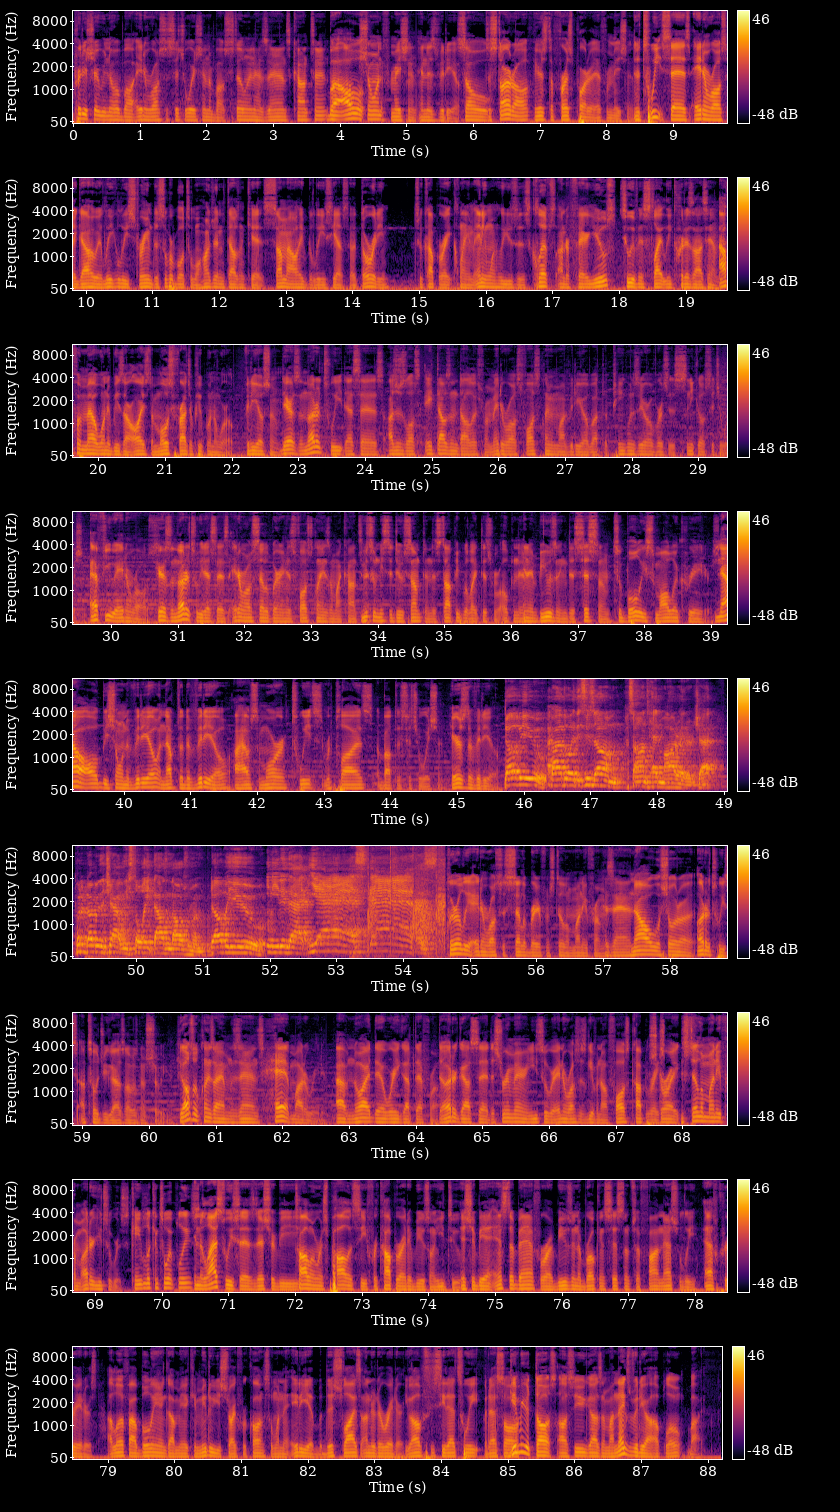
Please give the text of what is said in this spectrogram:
pretty sure we know about Adin Ross's situation about stealing Hasan's content, but I'll show information in this video. So to start off, here's the first part of information. The tweet says Adin Ross, a guy who illegally streamed the Super Bowl to 100,000 kids. Somehow he believes he has the authority to copyright claim anyone who uses clips under fair use to even slightly criticize him. Alpha male wannabes are always the most fragile people in the world. Video soon. There's another tweet that says, I just lost $8,000 from Adin Ross false claiming my video about the Penguinz0 versus Sneako situation. F you Adin Ross. Here's another tweet that says, Adin Ross celebrating his false claims on my content. YouTube needs to do something to stop people like this from opening and abusing the system to bully smaller creators. Now I'll be showing the video and after the video, I have some more tweets, replies about this situation. Here's the video. W. By the way, this is um Hasan's head moderator, chat. Put a W in the chat. We stole eight thousand dollars from him. W. He needed that. Yes. Yes. Clearly, Adin Ross is celebrated from stealing money from Hasan. Now I will show the other tweets I told you guys I was gonna show you. He also claims I am Hasan's head moderator. I have no idea where he got that from. The other guy said the streamer and YouTuber Adin Ross is giving out false copyright strikes, stealing money from other YouTubers. Can you look into it, please? And the last tweet says there should be tolerance policy for copyright abuse on YouTube. It should be an insta ban for abusing the broken system to financially F creators. I love how bullying got me a community strike for calling someone an idiot, but this flies under the radar. You obviously see that tweet, but that's all. Give me your thoughts. I'll see you guys in my next video I upload. Bye.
